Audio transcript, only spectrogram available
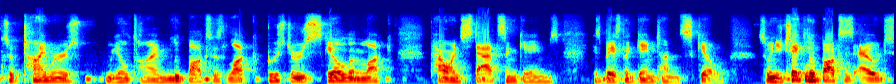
So timers, real time, loot boxes, luck, boosters, skill and luck, power and stats in games is basically game time and skill. So when you take loot boxes out,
